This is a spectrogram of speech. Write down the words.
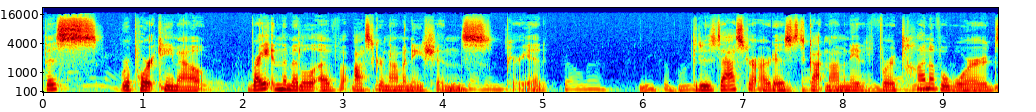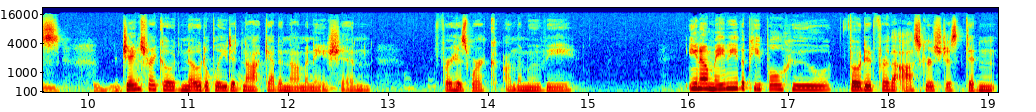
This report came out right in the middle of Oscar nominations period. The Disaster Artist got nominated for a ton of awards. James Franco notably did not get a nomination for his work on the movie you know, maybe the people who voted for the Oscars just didn't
